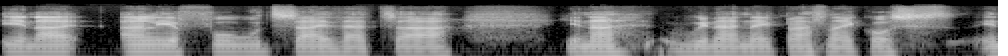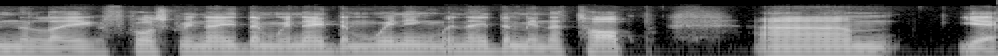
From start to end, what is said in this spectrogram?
you know, only a fool would say that. Uh, you know, we don't need Panathinaikos in the league. Of course, we need them. We need them winning. We need them in the top. Um, yeah,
